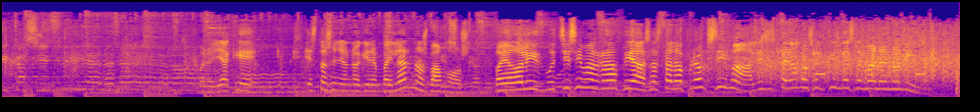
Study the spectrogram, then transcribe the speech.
y casi fiel en el Bueno, ya que estos señores no quieren bailar, nos vamos. Valladolid, muchísimas gracias. Hasta la próxima. Les esperamos el fin de semana en Onim.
